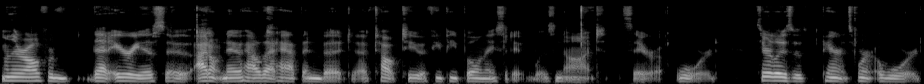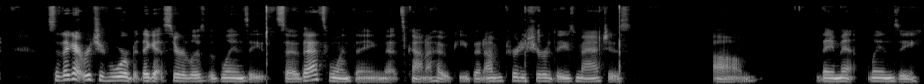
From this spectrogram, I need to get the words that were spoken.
and they're all from that area, so I don't know how that happened, but I've talked to a few people and they said it was not Sarah Ward. Sarah Elizabeth's parents weren't a Ward. So they got Richard Ward, but they got Sarah Elizabeth Lindsay. So that's one thing that's kind of hokey, but I'm pretty sure these matches, um, they meant Lindsay.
